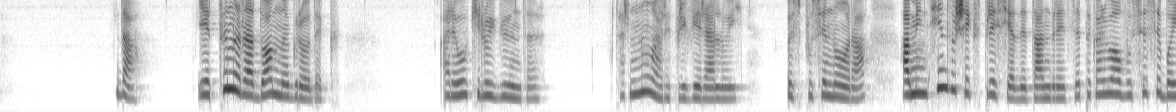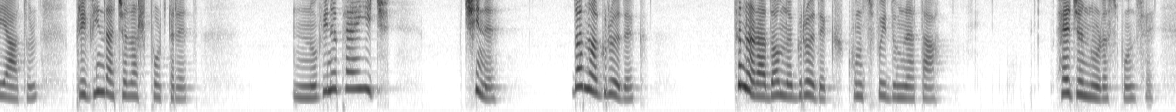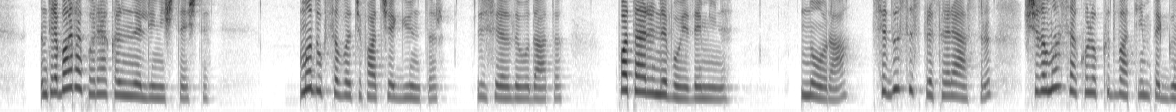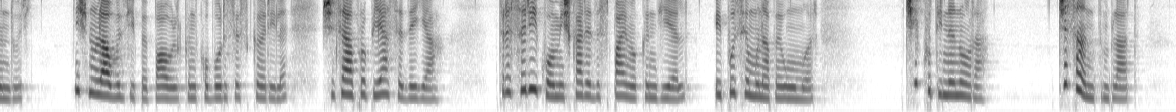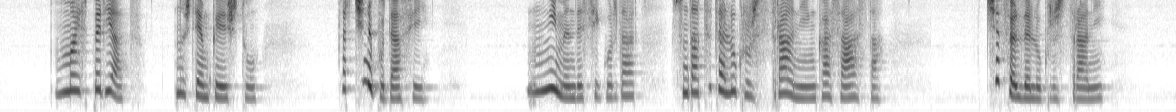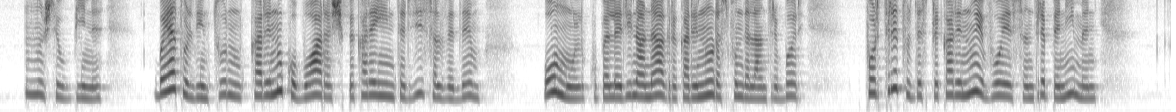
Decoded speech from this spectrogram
Da, e tânăra doamnă Grodec. Are ochii lui Günther, dar nu are privirea lui, îți spuse Nora, amintindu-și expresia de tandrețe pe care o avusese băiatul privind același portret. Nu vine pe aici. Cine? Doamna Grodec. Tânăra doamnă Grodec, cum spui dumneata. Hagen nu răspunse. Întrebarea părea că îl neliniștește. Mă duc să văd ce face Günther, zise el deodată. Poate are nevoie de mine. Nora se duse spre fereastră și rămase acolo câtva timp pe gânduri. Nici nu l-a auzit pe Paul când coborâse scările și se apropiase de ea. Tresări cu o mișcare de spaimă când el îi puse mâna pe umăr. ce cu tine, Nora?" Ce s-a întâmplat?" M-ai speriat. Nu știam că ești tu." Dar cine putea fi?" Nimeni, desigur, dar sunt atâtea lucruri stranii în casa asta." Ce fel de lucruri stranii?" Nu știu bine. Băiatul din turn care nu coboară și pe care îi interzis să-l vedem, omul cu pelerina neagră care nu răspunde la întrebări, portretul despre care nu e voie să întrebe pe nimeni.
